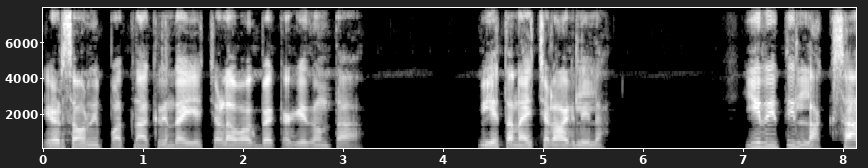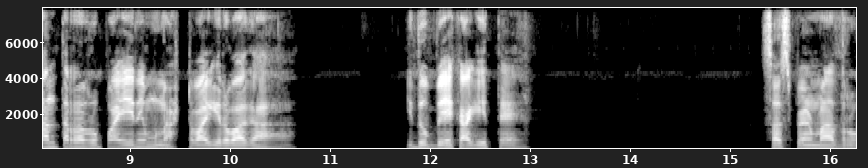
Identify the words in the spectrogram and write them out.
ಎರಡು ಸಾವಿರದ ಇಪ್ಪತ್ತ್ನಾಲ್ಕರಿಂದ ಹೆಚ್ಚಳವಾಗಬೇಕಾಗಿದ್ದಂಥ ವೇತನ ಹೆಚ್ಚಳ ಆಗಲಿಲ್ಲ. ಈ ರೀತಿ ಲಕ್ಷಾಂತರ ರೂಪಾಯಿ ನಿಮ್ಗೆ ನಷ್ಟವಾಗಿರುವಾಗ ಇದು ಬೇಕಾಗಿತ್ತೆ. ಸಸ್ಪೆಂಡ್ ಮಾಡಿದ್ರು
